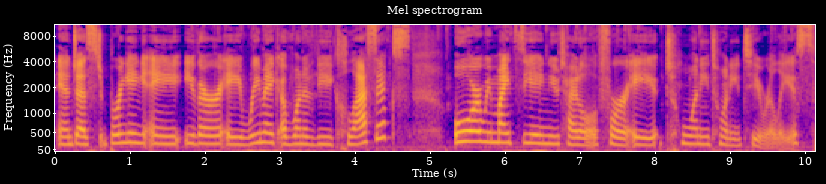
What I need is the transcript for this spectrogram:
And just bringing a either a remake of one of the classics or we might see a new title for a 2022 release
